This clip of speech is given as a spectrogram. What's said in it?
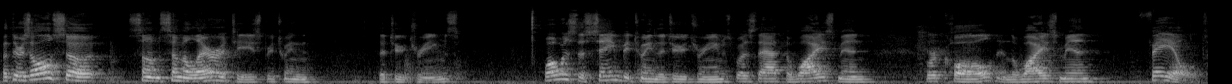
But there's also some similarities between the two dreams. What was the same between the two dreams was that the wise men were called and the wise men failed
